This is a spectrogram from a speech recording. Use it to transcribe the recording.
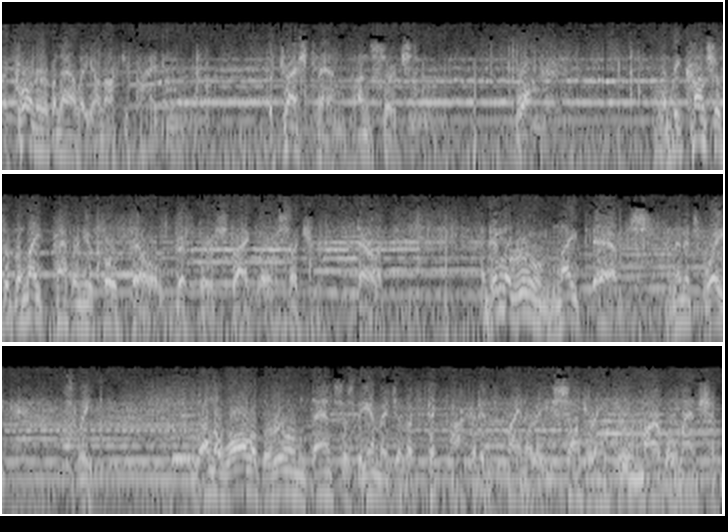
A corner of an alley unoccupied. The trash can unsearched. Walk. And be conscious of the night pattern you fulfill. Drifter, straggler, searcher, derelict. And in the room, night ebbs, and in its wake, sleep. On the wall of the room dances the image of a pickpocket in finery, sauntering through marble mansions.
